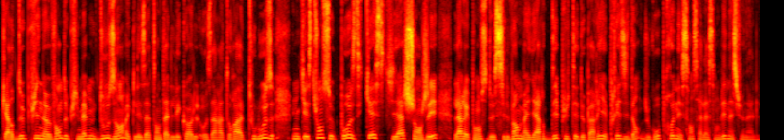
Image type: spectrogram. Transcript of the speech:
Car depuis 9 ans, depuis même 12 ans avec les attentats de l'école aux Aratora à Toulouse, une question se pose, qu'est-ce qui a changé? La réponse de Sylvain Maillard, député de Paris et président du groupe Renaissance à l'Assemblée nationale.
